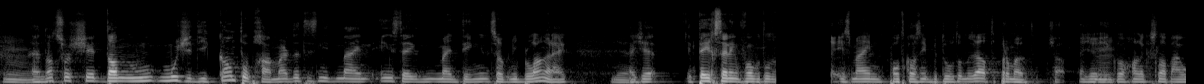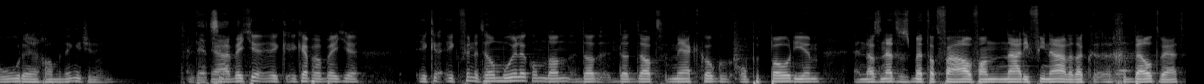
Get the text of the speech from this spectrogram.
Hmm. en dat soort shit, dan mo- moet je die kant op gaan. Maar dat is niet mijn insteek, niet mijn ding. Het is ook niet belangrijk. Weet je, in tegenstelling bijvoorbeeld tot is mijn podcast niet bedoeld om mezelf te promoten. Zo, weet je, Mm. ik wil gewoon lekker slap ouwe hoeren en gewoon mijn dingetje doen. Ja, weet je, ik, ik heb er een beetje... Ik, ik vind het heel moeilijk om dan... Dat, dat, dat merk ik ook op het podium. En dat is net als met dat verhaal van na die finale dat ik eh, gebeld werd.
